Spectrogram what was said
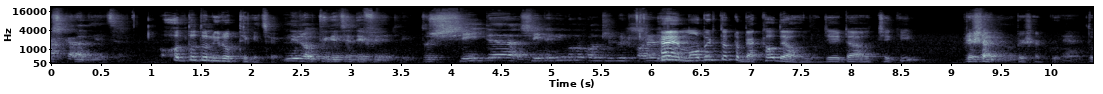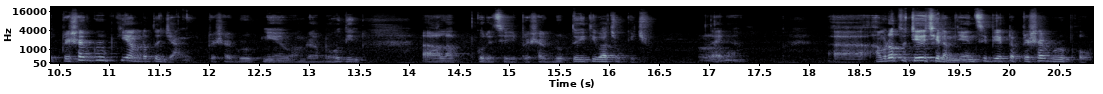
আশকারা দিয়েছে। অন্তত নীরব থেকেছে। নীরব থেকেছে ডেফিনেটলি তো সেইটা সেইটা কি কোনো কন্ট্রিবিউট করে হ্যাঁ মবের তো একটা ব্যাখ্যাও দেওয়া হলো যে এটা হচ্ছে কি? Pressure pressure group. তো প্রেশার গ্রুপ কি আমরা তো জানি। প্রেশার গ্রুপ নিয়ে আমরা বহুদিন আলাপ করেছি প্রেশার গ্রুপ তো ইতিবাচক কিছু তাই না? আমরা তো চেয়েছিলাম যে এনসিপি একটা প্রেশার গ্রুপ হোক।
